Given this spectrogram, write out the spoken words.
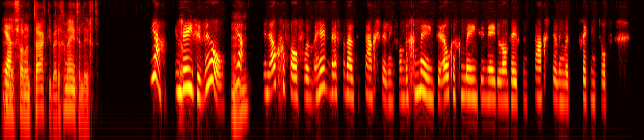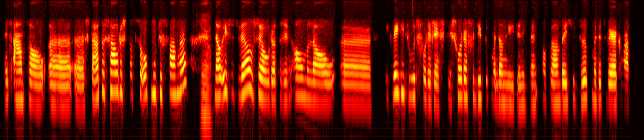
eh, Ja. van een taak die bij de gemeente ligt. Ja, in Ja. wezen wel. Ja. Mhm. In elk geval van, he, vanuit de taakstelling van de gemeente. Elke gemeente in Nederland heeft een taakstelling met betrekking tot het aantal eh, statushouders dat ze op moeten vangen. Ja. Nou is het wel zo dat er in Almelo, ik weet niet hoe het voor de rest is hoor, daar verdiep ik me dan niet. En ik ben ook wel een beetje druk met het werk wat,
